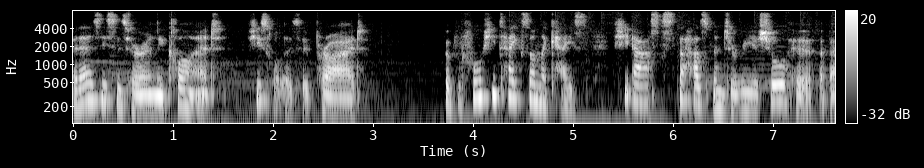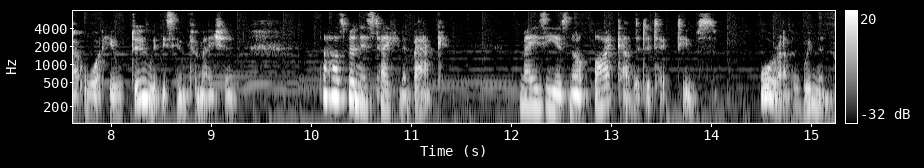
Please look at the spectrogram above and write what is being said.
but as this is her only client, she swallows her pride. But before she takes on the case, she asks the husband to reassure her about what he'll do with this information. The husband is taken aback Maisie is not like other detectives or other women.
